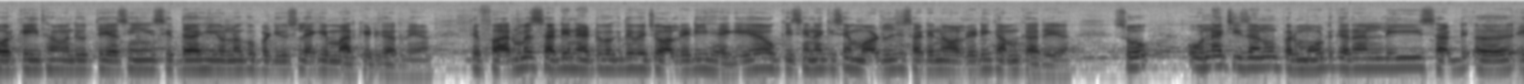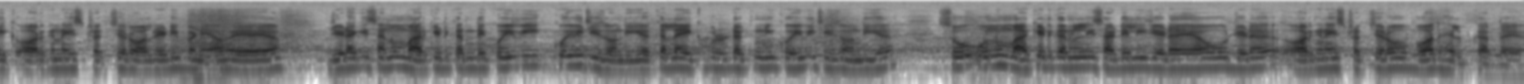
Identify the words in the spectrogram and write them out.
ਔਰ ਕਈ ਥਾਵਾਂ ਦੇ ਉੱਤੇ ਅਸੀਂ ਸਿੱਧਾ ਹੀ ਉਹਨਾਂ ਕੋਲ ਪ੍ਰੋਡਿਊਸ ਲੈ ਕੇ ਮਾਰਕੀਟ ਕਰਦੇ ਆ। ਤੇ ਫਾਰਮਰ ਸਾਡੇ ਨੈਟਵਰਕ ਦੇ ਵਿੱਚ ਆਲਰੇਡੀ ਹੈਗੇ ਆ ਉਹ ਕਿਸੇ ਨਾ ਕਿਸੇ ਮਾਡਲ 'ਚ ਸਾਡੇ ਨਾਲ ਆਲਰੇਡੀ ਕੰਮ ਕਰ ਰਹੇ ਆ। ਸੋ ਉਹਨਾਂ ਚੀਜ਼ਾਂ ਨੂੰ ਪ੍ਰਮੋਟ ਕਰਨ ਲਈ ਸਾਡੇ ਅ, ਇੱਕ ਆਰਗੇਨਾਈਜ਼ ਸਟਰਕਚਰ ਆਲਰੇਡੀ ਬਣਿਆ ਹੋਇਆ ਆ ਜਿਹੜਾ ਕਿ ਸਾਨੂੰ ਮਾਰਕੀਟ ਕਰਨ ਦੇ ਕੋਈ ਵੀ ਕੋਈ ਵੀ ਚੀਜ਼ ਆਉਂਦੀ ਆ ਇਕੱਲਾ ਇੱਕ ਪ੍ਰੋਡਕਟ ਨਹੀਂ ਕੋਈ ਵੀ ਚੀਜ਼ ਆਉਂਦੀ ਆ। ਸੋ ਉਹਨੂੰ ਮਾਰਕੀਟ ਕਰਨ ਲਈ ਸਾਡੇ ਲਈ ਜਿਹੜਾ ਆ ਉਹ ਜਿਹੜਾ ਆਰਗੇਨਾਈਜ਼ ਸਟਰਕਚਰ ਉਹ ਬਹੁਤ ਹੈਲਪ ਕਰਦਾ ਆ।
